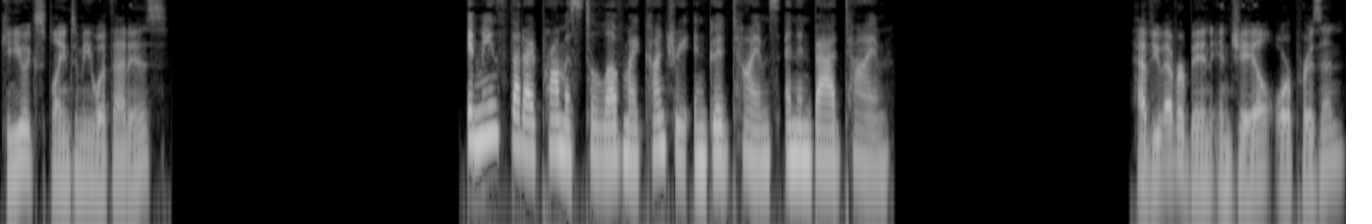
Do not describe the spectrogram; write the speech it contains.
Can you explain to me what that is? It means that I promise to love my country in good times and in bad time. Have you ever been in jail or prison?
